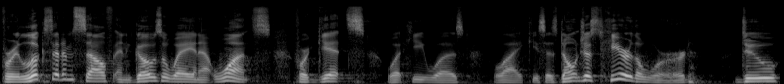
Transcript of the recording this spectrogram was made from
For he looks at himself and goes away and at once forgets what he was like. He says, Don't just hear the word, do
